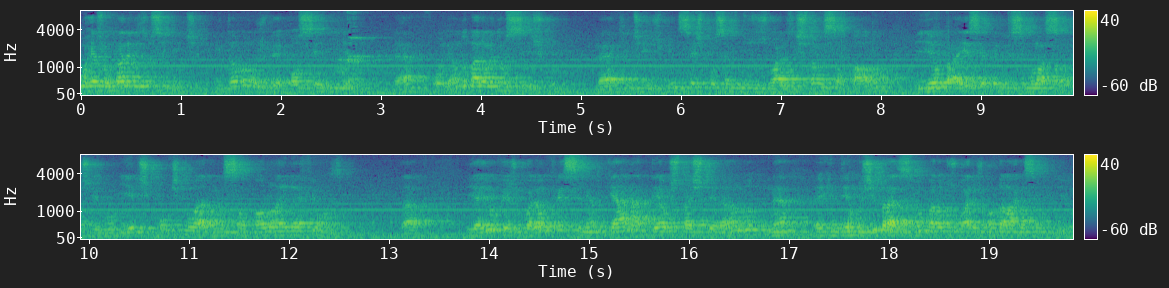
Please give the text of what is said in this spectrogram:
O resultado diz o seguinte, então vamos ver qual seria né? olhando o barômetro Cisco, né, que diz 26% dos usuários estão em São Paulo, e eu, para esse efeito de simulação, digo, e eles continuarão em São Paulo na NF11. Tá? E aí eu vejo qual é o crescimento que a Anatel está esperando né, em termos de Brasil para usuários de banda larga sem fio.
